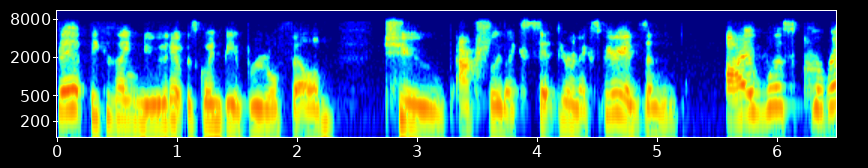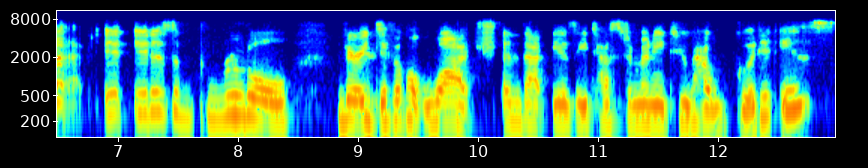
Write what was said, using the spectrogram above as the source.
bit because I knew that it was going to be a brutal film to actually like sit through an experience and I was correct. It it is a brutal, very difficult watch, and that is a testimony to how good it is.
